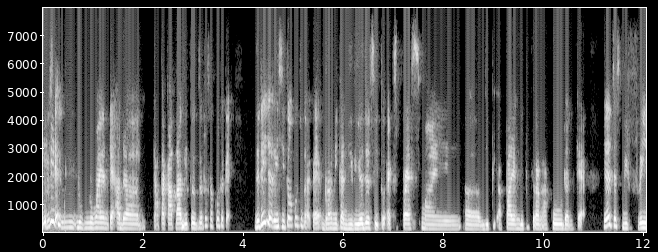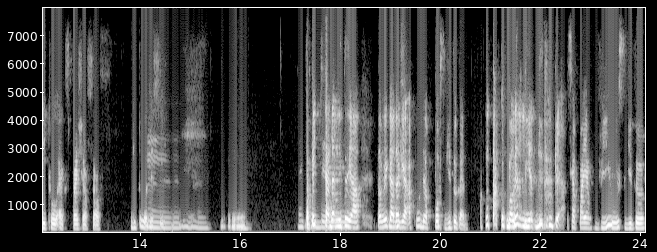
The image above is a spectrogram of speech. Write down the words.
terus kayak lu- lumayan kayak ada kata-kata gitu terus aku udah kayak jadi dari situ aku juga kayak beranikan diri aja sih to express my uh, di, apa yang di pikiran aku dan kayak ya just be free to express yourself gitu aja sih Hmm. Hmm. Oke tapi kadang itu ya tapi kadang ya aku udah post gitu kan aku takut banget lihat gitu kayak siapa yang views gitu.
